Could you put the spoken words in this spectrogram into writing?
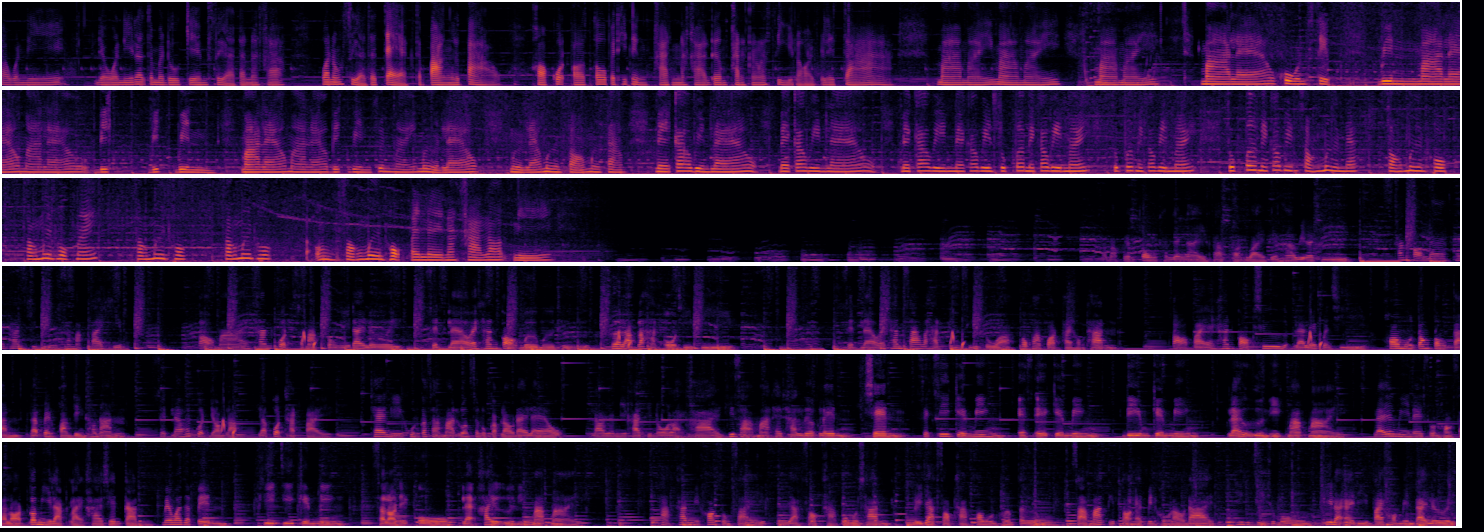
ค่ะวันนี้ เดี๋ยววันนี้เราจะมาดูเกมเสือกันนะคะ ว่าน้องเสือจะแจกจะปังหรือเปล่า ขอกด auto ไปที่ 1,000 นะคะ เดิมพันครั้งละ400 ไปเลยจ้า มาไหมมาไหมมาไหมมาแล้วคูณ 10 win มาแล้วมาแล้ว big big win มาแล้วมาแล้ว big win ขึ้นไหมหมื่นแล้วหมื่นแล้วหมื่นสองหมื่นสามmega win แล้ว mega win แล้ว mega win mega win super mega win ไหม super mega win ไหม super mega win สองหมื่นนะสองหมื่นหกสองหมื่นหกไหมสองหมื่นหกสองหมื่นหกสองหมื่นหกไปเลยนะคะรอบนี้สมัครเว็บตรงทำยังไงฝากถอนไวเพียง 5 วินาที ขั้นตอนแรกให้ท่านคลิกลิงก์สมัครใต้คลิป ต่อมาให้ท่านกดสมัครตรงนี้ได้เลย เสร็จแล้วให้ท่านกรอกเบอร์มือถือ เพื่อรับรหัส OTP เสร็จแล้วให้ท่านสร้างรหัส PIN 4 ตัวเพื่อความปลอดภัยของท่าน ต่อไปให้ท่านกรอกชื่อและเลขบัญชี ข้อมูลต้องตรงกัน และเป็นความจริงเท่านั้น เสร็จแล้วให้กดยอมรับแล้วกดถัดไป แค่นี้คุณก็สามารถร่วมสนุกกับเราได้แล้ว เรายังมีคาสิโนหลายค่ายที่สามารถให้ท่านเลือกเล่น เช่น Sexy Gaming SA Gaming Dream Gaming และอื่นๆอีกมากมาย และยังมีในส่วนของสล็อตก็มีหลากหลายค่ายเช่นกัน ไม่ว่าจะเป็น PG Gaming Slot XO และค่ายอื่นๆอีกมากมาย หากท่านมีข้อสงสัย อยากสอบถามโปรโมชั่น หรืออยากสอบถามข้อมูลเพิ่มเติม สามารถติดต่อแอดมินของเราได้ 24 ชั่วโมง ที่ไลน์ ID ใต้คอมเมนต์ได้เลย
